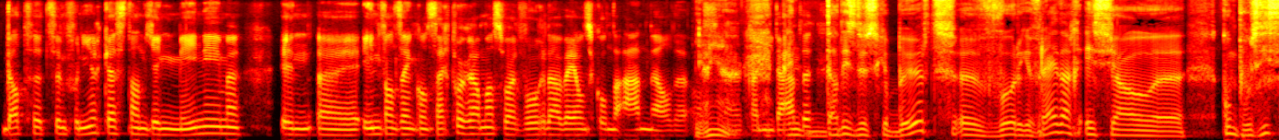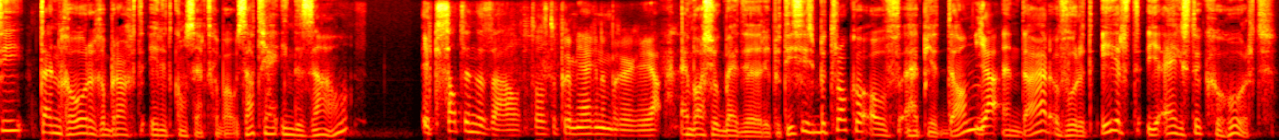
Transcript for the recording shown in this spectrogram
dat het symfonieorkest dan ging meenemen in uh, een van zijn concertprogramma's, waarvoor dat wij ons konden aanmelden als ja, ja. kandidaten. En dat is dus gebeurd. vorige vrijdag is jouw compositie ten gehore gebracht in het concertgebouw. Zat jij in de zaal? Ik zat in de zaal. Het was de première in Brugge, ja. En was je ook bij de repetities betrokken? Of heb je dan ja. en daar voor het eerst je eigen stuk gehoord?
